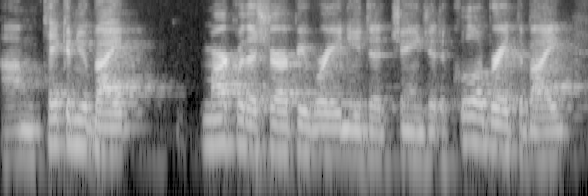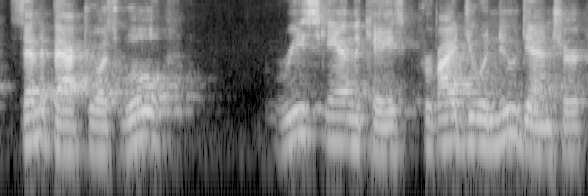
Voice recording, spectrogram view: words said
Um, take a new bite, mark with a Sharpie where you need to change it, equilibrate the bite, send it back to us. We'll rescan the case, provide you a new denture,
